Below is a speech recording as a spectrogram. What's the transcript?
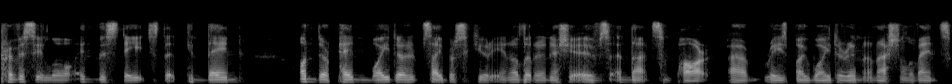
privacy law in the States that can then underpin wider cybersecurity and other initiatives, and that's in part uh, raised by wider international events,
